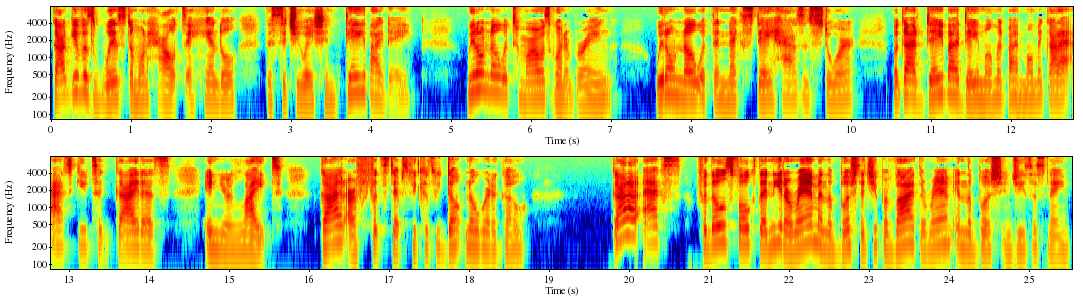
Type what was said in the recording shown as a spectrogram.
God, give us wisdom on how to handle the situation day by day. We don't know what tomorrow is going to bring. We don't know what the next day has in store. But God, day by day, moment by moment, God, I ask you to guide us in your light. Guide our footsteps because we don't know where to go. God, I ask for those folks that need a ram in the bush that you provide the ram in the bush in Jesus' name.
